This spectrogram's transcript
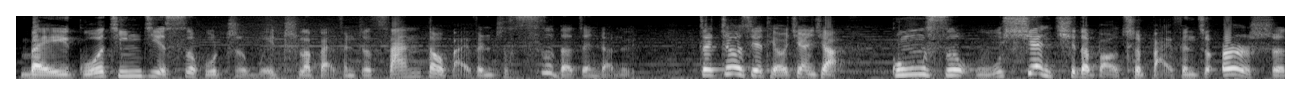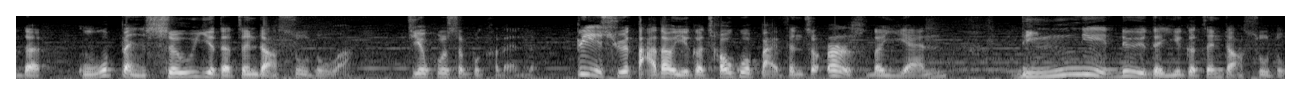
美国经济似乎只维持了百分之三到百分之四的增长率。在这些条件下，公司无限期的保持百分之二十的股本收益的增长速度啊，几乎是不可能的。必须达到一个超过百分之二十的严零利率的一个增长速度，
